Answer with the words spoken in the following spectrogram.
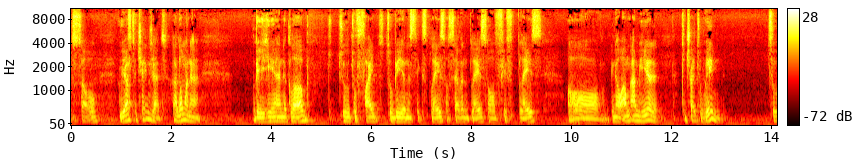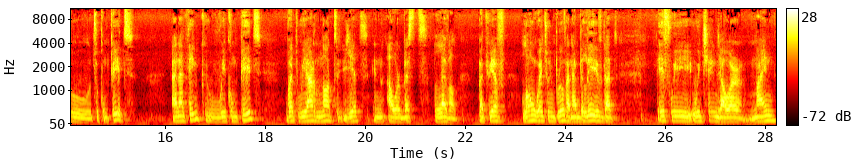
So we have to change that. I don't want to be here in the club to, to fight to be in sixth place or seventh place or fifth place or you know I'm, I'm here to try to win to to compete and I think we compete but we are not yet in our best level but we have long way to improve and I believe that if we we change our mind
